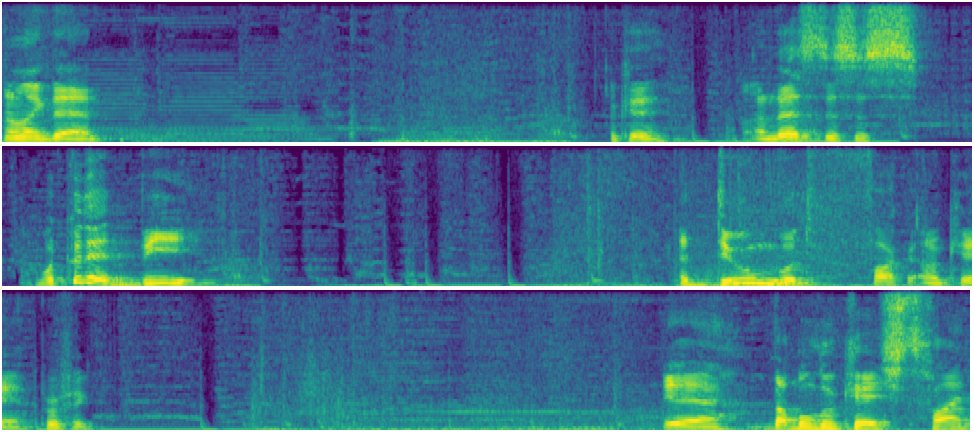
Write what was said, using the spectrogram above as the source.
I like that. Okay, unless this is... What could that be? A Doom would fuck... Okay, perfect. Yeah, double Luke Cage is fine.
